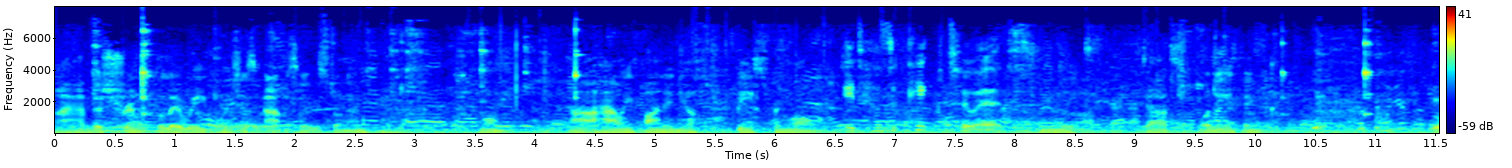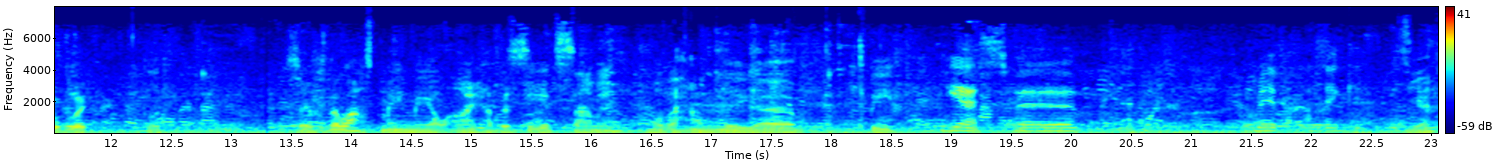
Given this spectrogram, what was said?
I have the shrimp Louis, which is absolutely stunning. Mom, uh, how are you finding your beef spring roll? It has a kick to it. Mm. Dad, what do you think? Lovely. Good. So for the last main meal, I had the seared salmon. Mother had the um, beef. Yes, uh, rib, I think it was. Yes.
